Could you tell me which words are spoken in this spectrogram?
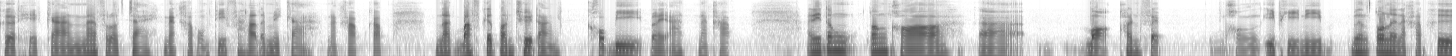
เกิดเหตุการณ์น่าสลดใจนะครับ ผมที่สหรัฐอเมริกานะครับ กับนักบาสเกตบอลชื่อดังโคบีไบรอันนะครับ อันนี้ต้องต้องขออบอก concept ของ EP นี้เบื้องต้นเลยนะครับ คือ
